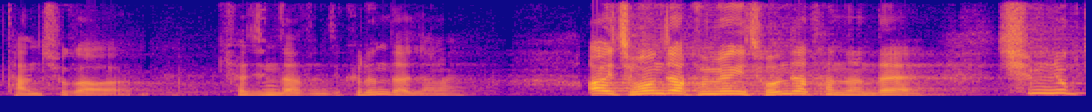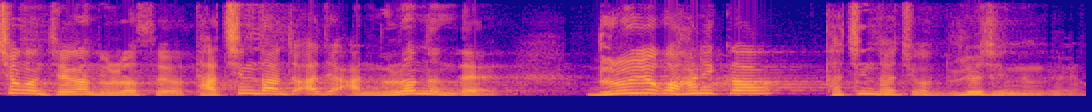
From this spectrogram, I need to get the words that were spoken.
단추가 켜진다든지 그런다잖아요. 아니, 저 혼자 분명히 저 혼자 탔는데 16층은 제가 눌렀어요. 닫힌 단추 아직 안 눌렀는데 누르려고 하니까 닫힌 단추가 눌려져 있는 거예요.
